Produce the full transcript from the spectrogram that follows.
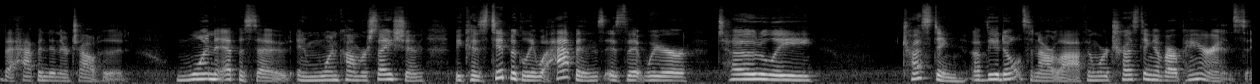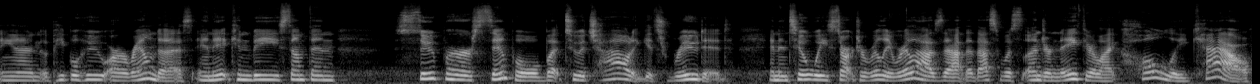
that happened in their childhood one episode in one conversation because typically what happens is that we're totally trusting of the adults in our life and we're trusting of our parents and the people who are around us and it can be something super simple but to a child it gets rooted. And until we start to really realize that that that's what's underneath you're like holy cow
